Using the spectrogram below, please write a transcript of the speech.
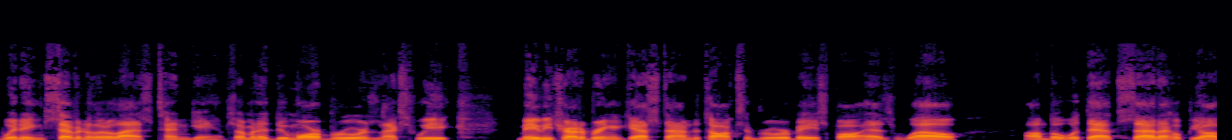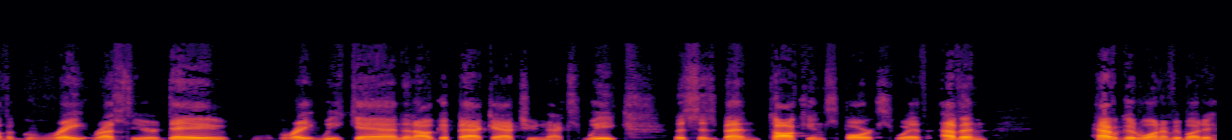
winning seven of their last 10 games. So I'm going to do more Brewers next week. Maybe try to bring a guest on to talk some Brewer baseball as well. Um, but with that said, I hope you all have a great rest of your day, great weekend, and I'll get back at you next week. This has been Talking Sports with Evan. Have a good one, everybody.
